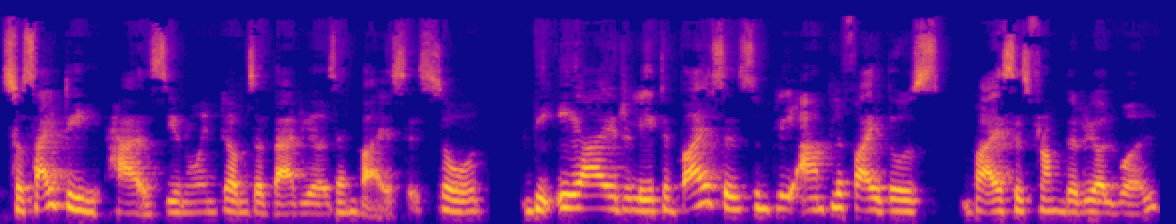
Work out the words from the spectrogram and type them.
society has, you know, in terms of barriers and biases. So the AI related biases simply amplify those biases from the real world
